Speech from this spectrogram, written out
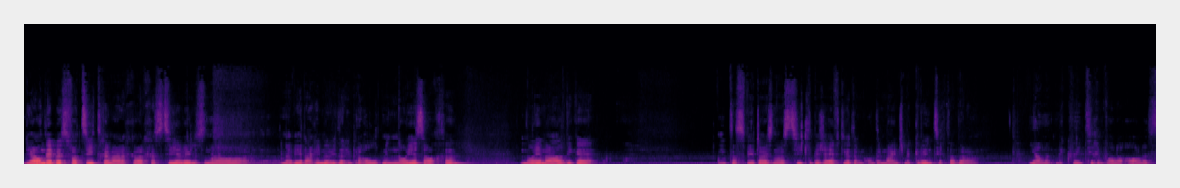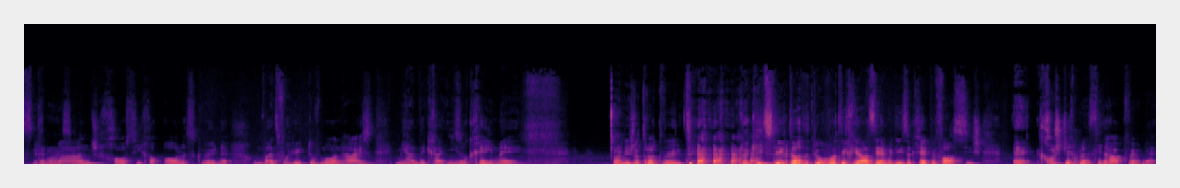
Ja, und eben, das Fazit können wir eigentlich gar nicht ziehen, weil es noch, man wird eigentlich immer wieder überholt mit neuen Sachen, neuen Meldungen. Und das wird uns noch ein Zeit beschäftigen. Oder, oder meinst du, man gewöhnt sich daran? Ja, man, man gewöhnt sich im Fall an alles. Ich der Mensch ja. kann sich an alles gewöhnen. Und wenn es von heute auf morgen heisst, wir haben kein Isokay mehr. Habe mich schon daran gewöhnt. da gibt es Leute, oder? Du, die dich ja sehr mit Isokay befasst, äh, kannst du dich plötzlich daran gewöhnen.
